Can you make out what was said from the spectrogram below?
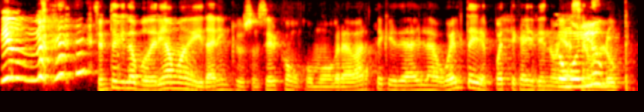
Siento que lo podríamos editar incluso, hacer como, como grabarte que te dais la vuelta y después te caes de nuevo Como y hacer un un loop. loop.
